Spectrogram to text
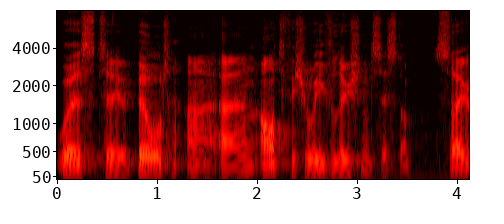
was to build uh, an artificial evolution system. So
